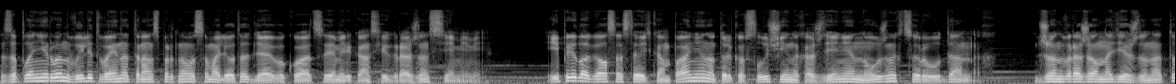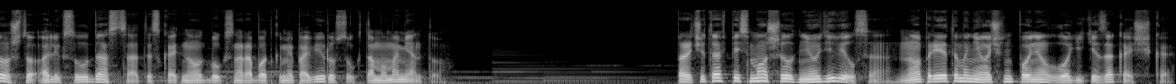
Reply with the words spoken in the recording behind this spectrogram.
запланирован вылет военно-транспортного самолета для эвакуации американских граждан с семьями. И предлагал составить компанию, но только в случае нахождения нужных ЦРУ данных – Джон выражал надежду на то, что Алексу удастся отыскать ноутбук с наработками по вирусу к тому моменту. Прочитав письмо, Шилд не удивился, но при этом и не очень понял логики заказчика.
